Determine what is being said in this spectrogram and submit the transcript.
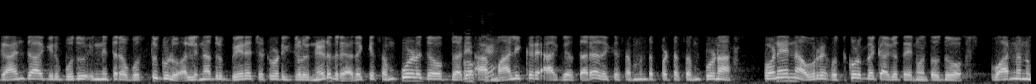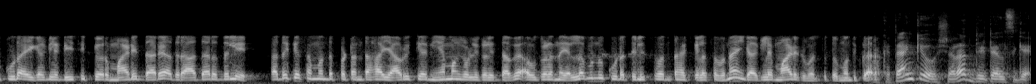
ಗಾಂಜಾ ಆಗಿರ್ಬೋದು ಇನ್ನಿತರ ವಸ್ತುಗಳು ಅಲ್ಲೇನಾದ್ರೂ ಬೇರೆ ಚಟುವಟಿಕೆಗಳು ನಡೆದ್ರೆ ಅದಕ್ಕೆ ಸಂಪೂರ್ಣ ಜವಾಬ್ದಾರಿ ಆ ಮಾಲೀಕರೇ ಆಗಿರ್ತಾರೆ. ಅದಕ್ಕೆ ಸಂಬಂಧಪಟ್ಟ ಸಂಪೂರ್ಣ ಹೊಣೆಯನ್ನು ಅವರೇ ಹೊತ್ಕೊಳ್ಬೇಕಾಗುತ್ತೆ ಎನ್ನುವಂಥದ್ದು ವಾರ್ನನ್ನು ಕೂಡ ಈಗಾಗಲೇ ಡಿಸಿಪಿ ಅವರು ಮಾಡಿದ್ದಾರೆ. ಅದರ ಆಧಾರದಲ್ಲಿ ಅದಕ್ಕೆ ಸಂಬಂಧಪಟ್ಟಂತಹ ಯಾವ ರೀತಿಯ ನಿಯಮಾವಳಿಗಳಿದ್ದಾವೆ ಅವುಗಳನ್ನ ಎಲ್ಲವನ್ನೂ ಕೂಡ ತಿಳಿಸುವಂತಹ ಕೆಲಸವನ್ನ ಈಗಾಗಲೇ ಮಾಡಿರುವಂತದ್ದು ಮಧುಕರ್. ಥ್ಯಾಂಕ್ ಯು ಶರತ್ ಡೀಟೇಲ್ಸ್ಗೆ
